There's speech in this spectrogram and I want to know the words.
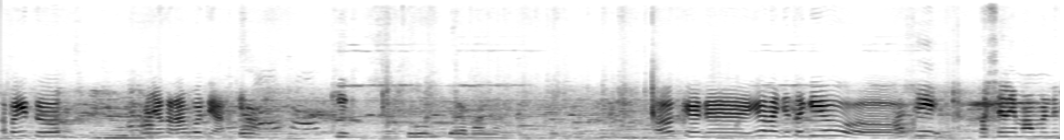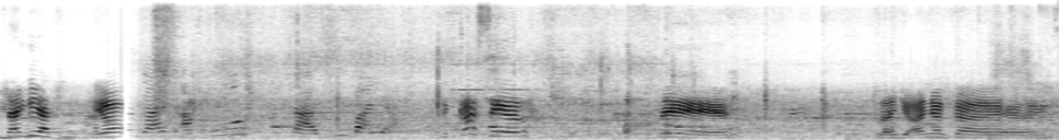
Apa itu? Minyak rambut ya? Ya, gitu dalam mana? Oke deh, yuk lanjut lagi yuk. Masih masih lima menit lagi ya teman-teman. Yuk, Guys, aku tadi bayar. di kasir. Nih, belanjaannya guys.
